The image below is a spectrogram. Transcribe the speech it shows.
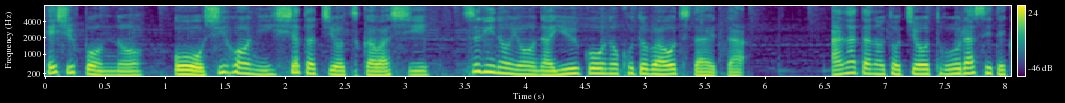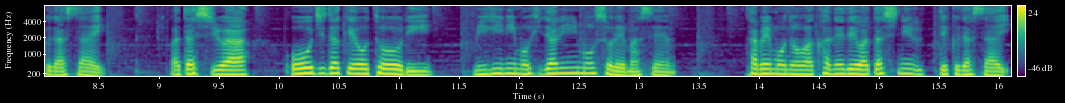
ヘシュポンの王シホンに使者たちを使わし、次のような友好の言葉を伝えた。あなたの土地を通らせてください。私は王子だけを通り、右にも左にもそれません。食べ物は金で私に売ってください。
